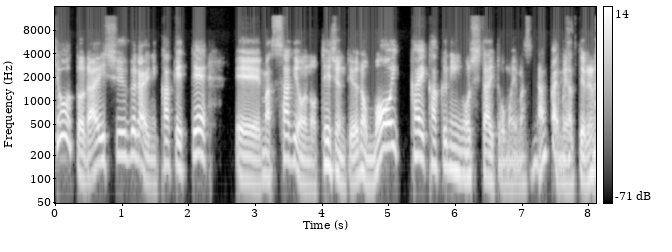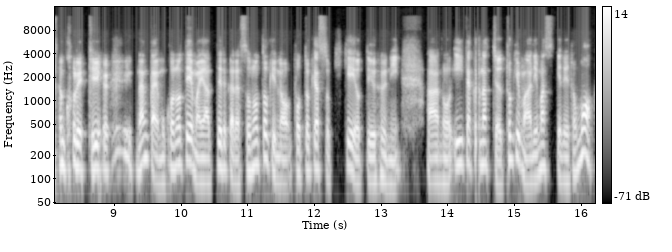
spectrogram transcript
今日と来週ぐらいにかけて、えーまあ、作業の手順というのをもう一回確認をしたいと思います。何回もやってるな、これっていう。何回もこのテーマやってるから、その時のポッドキャスト聞けよっていうふうに、あの、言いたくなっちゃう時もありますけれども、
